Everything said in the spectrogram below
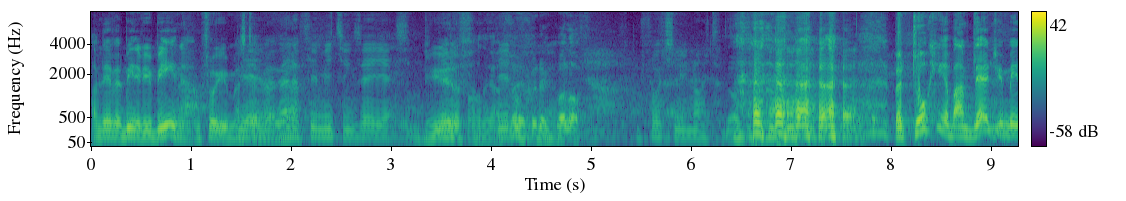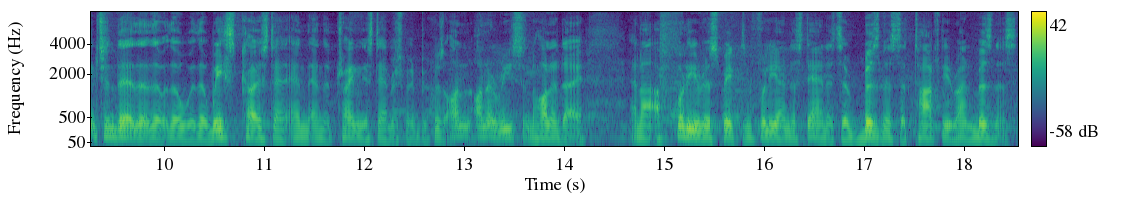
I've never been. Have you been? I'm sure you must yeah, have. we've uh, had yeah. a few meetings there, yes. Beautiful, yeah. A bit of Golof. Unfortunately, not. But talking about, I'm glad you mentioned the, the, the, the, West Coast and, and, and the training establishment because on, on a recent holiday, and I, I fully respect and fully understand, it's a business, a tightly run business.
